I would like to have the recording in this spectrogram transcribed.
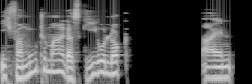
ich vermute mal, dass Geolog ein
